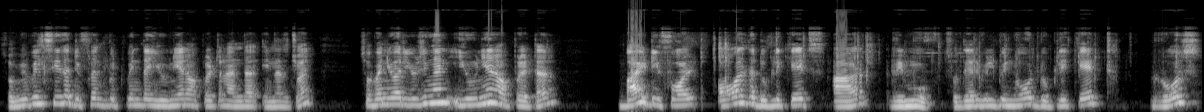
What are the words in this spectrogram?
So we will see the difference between the union operator and the inner join. So when you are using an union operator by default all the duplicates are removed. So there will be no duplicate rows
